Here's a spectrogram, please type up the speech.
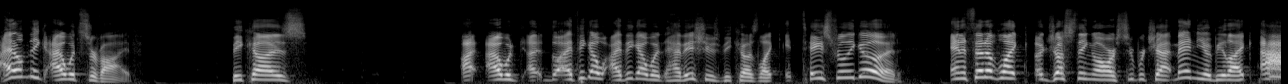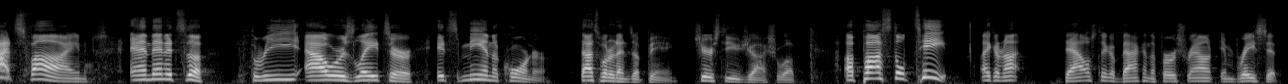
I don't think I would survive because I, I would I, I think I, I think I would have issues because like it tastes really good. And instead of like adjusting our super chat menu, be like, ah, it's fine. And then it's the three hours later, it's me in the corner. That's what it ends up being. Cheers to you, Joshua. Apostle T. Like or not, Dallas take it back in the first round. Embrace it.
